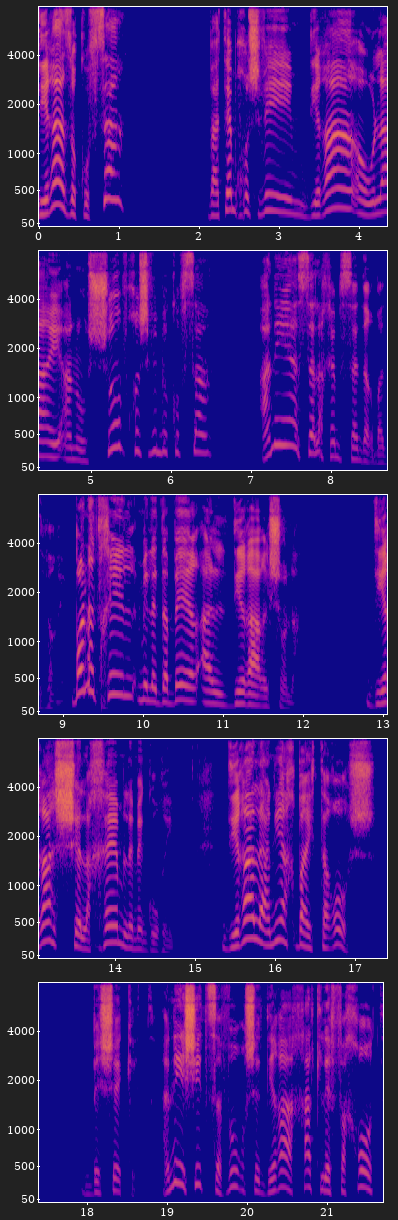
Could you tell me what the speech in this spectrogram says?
דירה זו קופסה, ואתם חושבים דירה, או אולי אנו שוב חושבים בקופסה? אני אעשה לכם סדר בדברים. בואו נתחיל מלדבר על דירה ראשונה. דירה שלכם למגורים. דירה להניח בה את הראש, בשקט. אני אישית סבור שדירה אחת לפחות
